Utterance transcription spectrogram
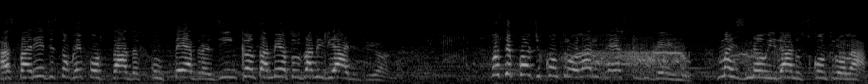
As paredes são reforçadas com pedras e encantamentos há milhares de anos. Você pode controlar o resto do reino, mas não irá nos controlar.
